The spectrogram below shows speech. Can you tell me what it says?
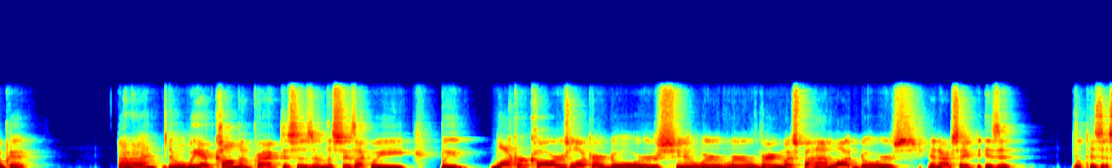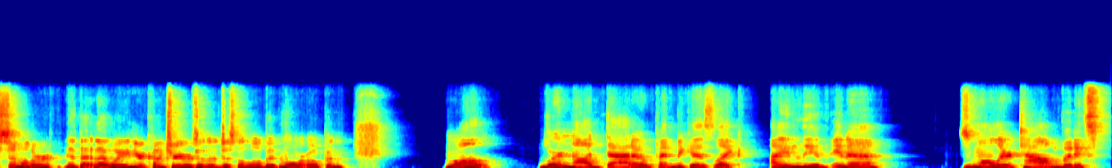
Okay. All right. Well, we have common practices in this. It's like we we lock our cars, lock our doors. You know, we're we're very much behind locked doors in our safety. Is it is it similar that that way in your country, or is it just a little bit more open? Well, we're not that open because like I live in a smaller town, but it's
